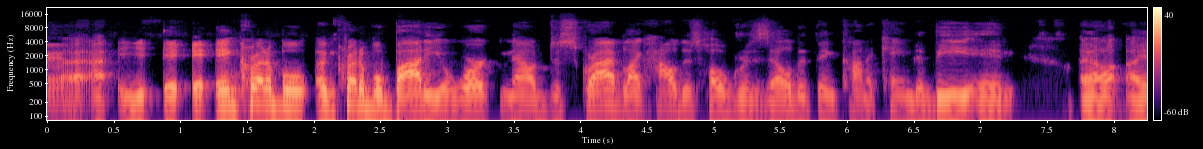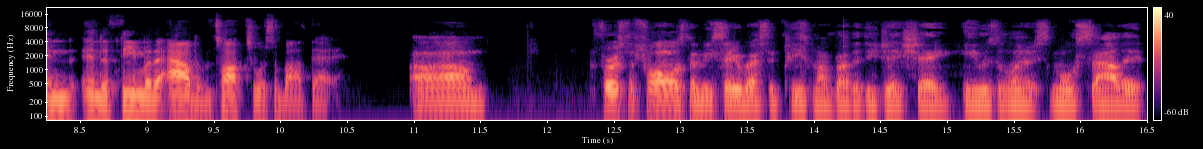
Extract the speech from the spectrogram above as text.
I, I, incredible, incredible body of work. Now, describe like how this whole Griselda thing kind of came to be in, uh, in in the theme of the album. Talk to us about that. Um, first and foremost, let me say rest in peace, my brother DJ Shay. He was the one of the most solid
